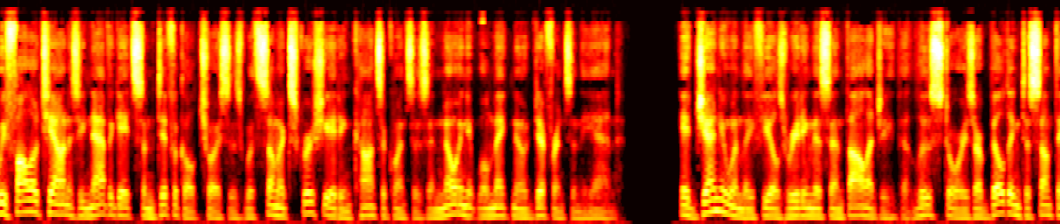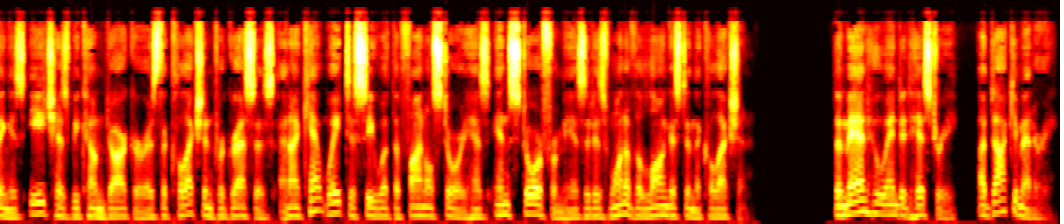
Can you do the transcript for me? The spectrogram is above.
We follow Tian as he navigates some difficult choices with some excruciating consequences and knowing it will make no difference in the end. It genuinely feels reading this anthology that Liu's stories are building to something as each has become darker as the collection progresses, and I can't wait to see what the final story has in store for me as it is one of the longest in the collection. The Man Who Ended History, a documentary.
